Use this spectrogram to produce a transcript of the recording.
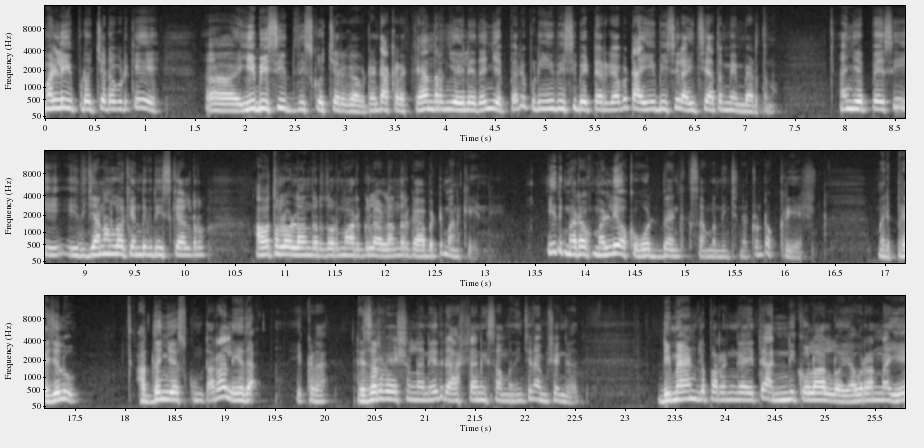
మళ్ళీ ఇప్పుడు వచ్చేటప్పటికి ఈబీసీ తీసుకొచ్చారు కాబట్టి అంటే అక్కడ కేంద్రం చేయలేదని చెప్పారు. ఇప్పుడు ఈబీసీ పెట్టారు కాబట్టి ఆ ఈబీసీలు ఐదు శాతం మేము పెడుతున్నాం అని చెప్పేసి ఇది జనంలోకి ఎందుకు తీసుకెళ్ళరు? అవతల వాళ్ళందరూ దుర్మార్గులు వాళ్ళందరూ కాబట్టి మనకేంది ఇది మరొక మళ్ళీ ఒక ఓట్ బ్యాంక్కి సంబంధించినటువంటి ఒక క్రియేషన్. మరి ప్రజలు అర్థం చేసుకుంటారా లేదా? ఇక్కడ రిజర్వేషన్లు అనేది రాష్ట్రానికి సంబంధించిన అంశం కాదు. డిమాండ్ల పరంగా అయితే అన్ని కులాల్లో ఎవరన్నా ఏ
